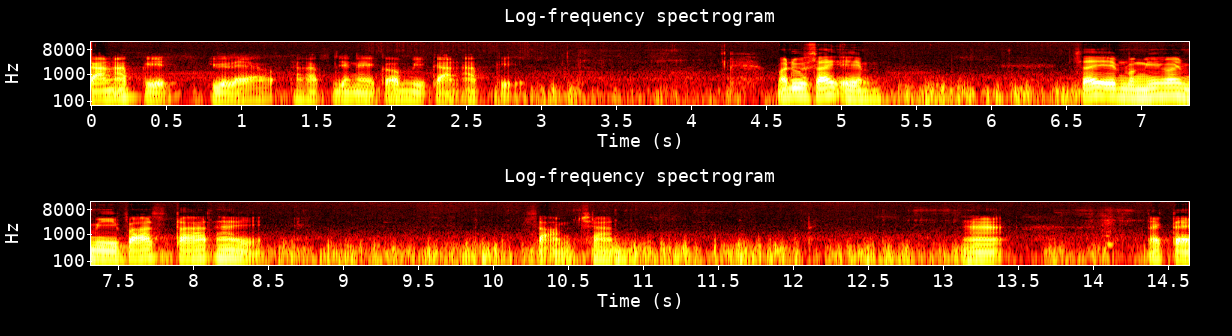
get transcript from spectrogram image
การอัปเกรดอยู่แล้วนะครับ ยังไงก็มีการอัปเกรด มาดูไซส์ M ไซส์ M ตรงนี้ก็มี fast start ให้ 3 ชั้นนะฮะตั้งแต่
